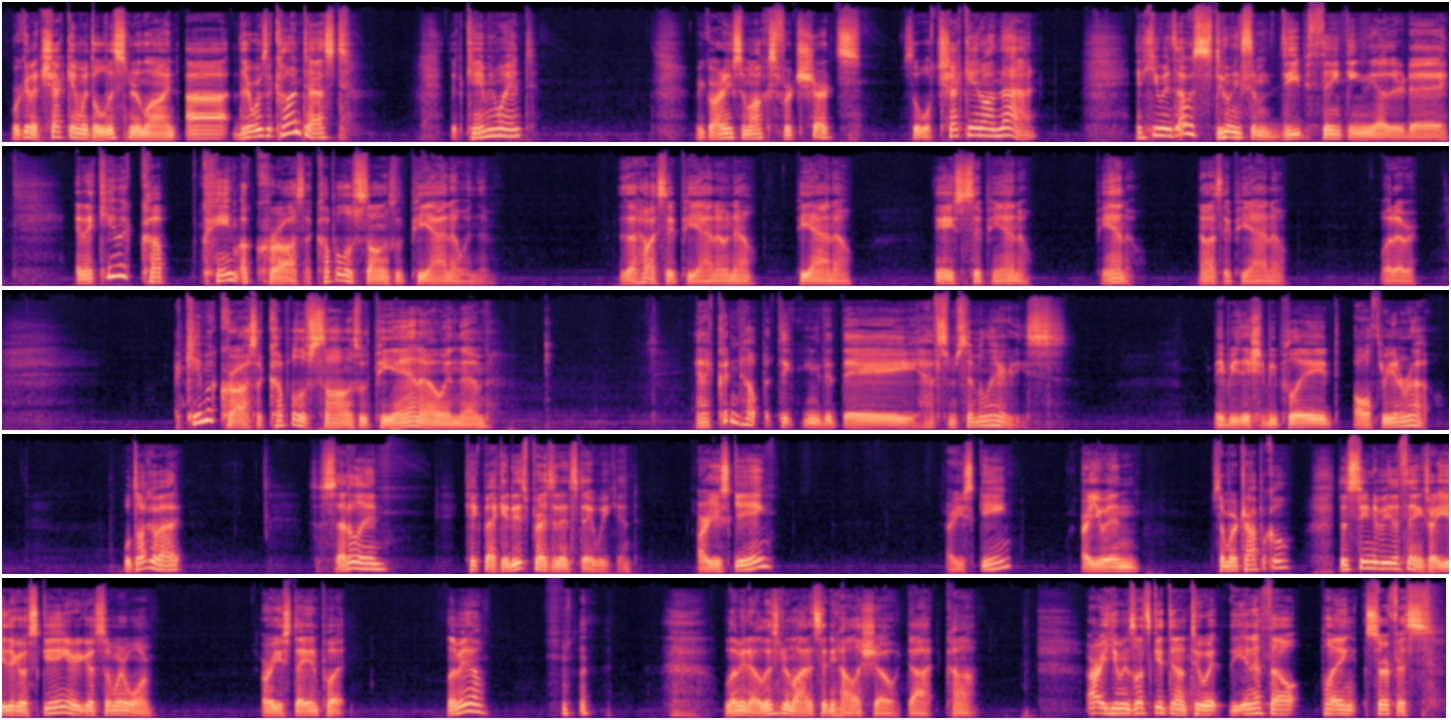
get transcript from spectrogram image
We're going to check in with the listener line. Uh, there was a contest that came and went regarding some Oxford shirts. So we'll check in on that. And humans, I was doing some deep thinking the other day, and I came, a cup, came across a couple of songs with piano in them. Is that how I say piano now? Piano. I think I used to say piano. Piano. Now I say piano. Whatever. I came across a couple of songs with piano in them, and I couldn't help but thinking that they have some similarities. Maybe they should be played all three in a row. We'll talk about it. So settle in, kick back. It is President's Day weekend. Are you skiing? Are you skiing? Are you in somewhere tropical? Those seem to be the things, right? You either go skiing or you go somewhere warm or are you staying put? Let me know. Let me know. Listener line at SydneyHollisShow.com. All right, humans, let's get down to it. The NFL playing surface.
